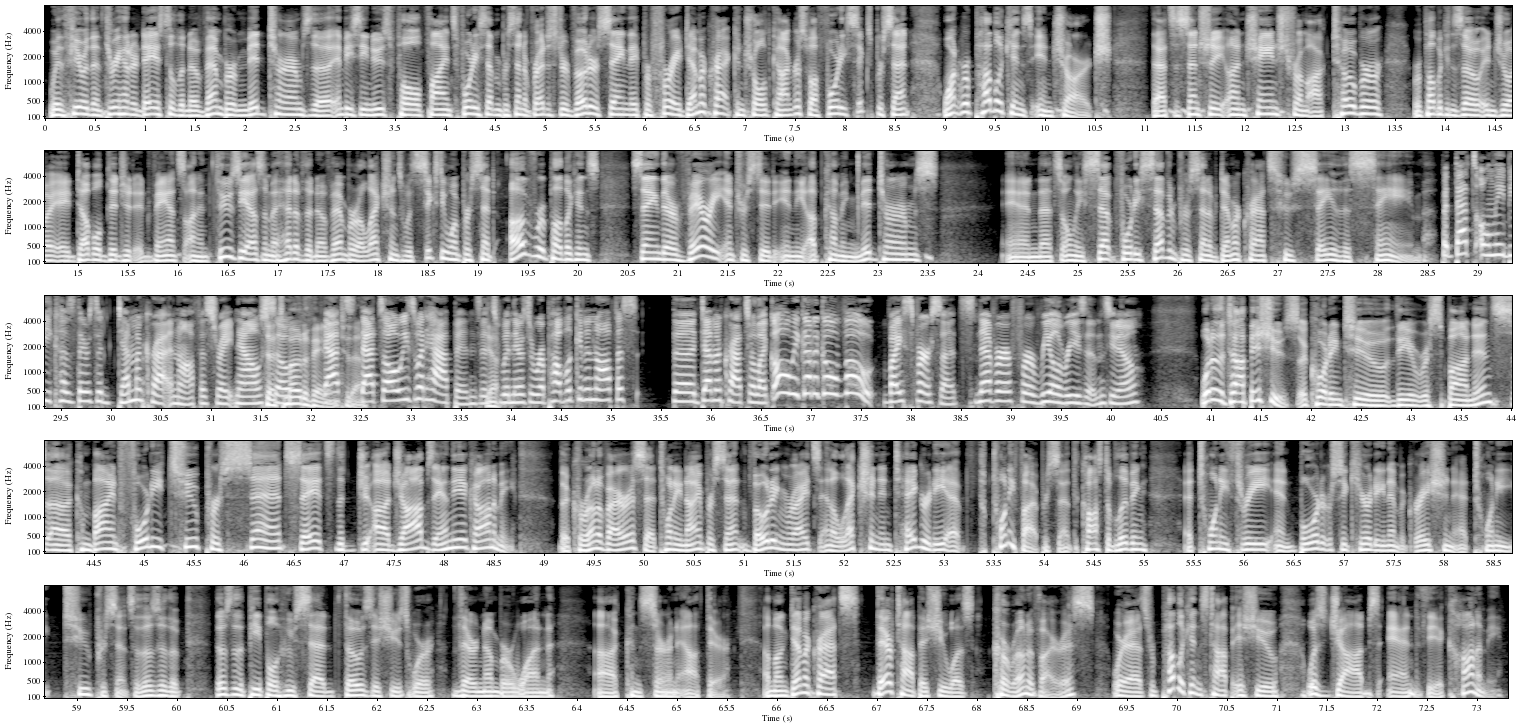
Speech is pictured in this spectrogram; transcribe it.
With fewer than 300 days till the November midterms, the NBC News poll finds 47% of registered voters saying they prefer a Democrat controlled Congress, while 46% want Republicans in charge. That's essentially unchanged from October. Republicans, though, enjoy a double digit advance on enthusiasm ahead of the November elections, with 61% of Republicans saying they're very interested in the upcoming midterms. And that's only 47% of Democrats who say the same. But that's only because there's a Democrat in office right now. So So, it's motivating That's that's always what happens. It's Yep. when there's a Republican in office, the Democrats are like, "Oh, we got to go vote." Vice versa. It's never for real reasons, you know. What are the top issues according to the respondents? Uh, combined 42% say it's the uh, jobs and the economy. The coronavirus at 29%, voting rights and election integrity at 25%, the cost of living at 23 and border security and immigration at 22%. So those are the those are the people who said those issues were their number one uh, concern out there. Among Democrats, their top issue was coronavirus, whereas Republicans' top issue was jobs and the economy.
